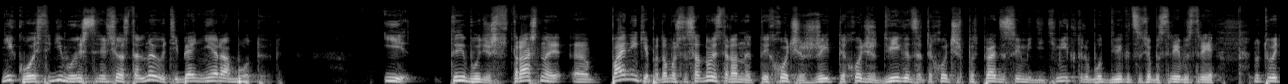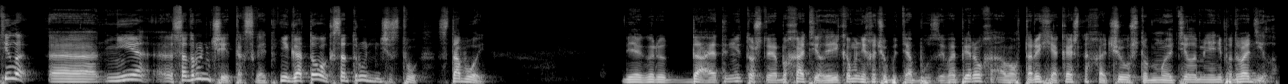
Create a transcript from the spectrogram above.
Ни кости, ни мышцы, ни все остальное у тебя не работают. И ты будешь в страшной э, панике, потому что, с одной стороны, ты хочешь жить, ты хочешь двигаться, ты хочешь поспевать за своими детьми, которые будут двигаться все быстрее и быстрее, но твое тело э, не сотрудничает, так сказать, не готово к сотрудничеству с тобой. Я говорю, да, это не то, что я бы хотел. Я никому не хочу быть обузой, во-первых. А во-вторых, я, конечно, хочу, чтобы мое тело меня не подводило.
